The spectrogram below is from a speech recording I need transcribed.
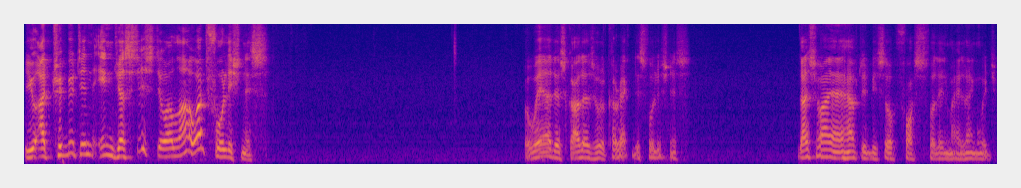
You attributing injustice to Allah? What foolishness. But where are the scholars who will correct this foolishness? That's why I have to be so forceful in my language.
